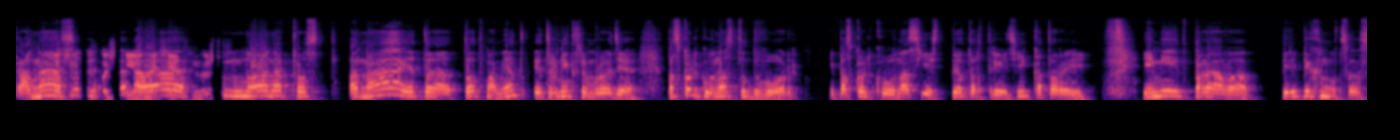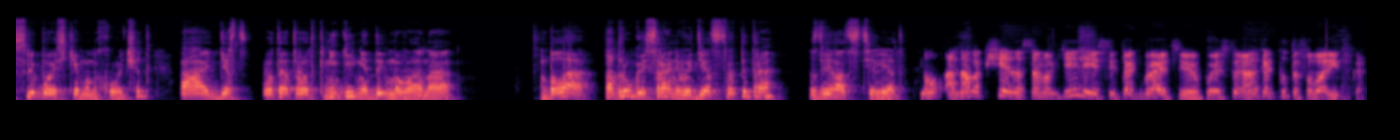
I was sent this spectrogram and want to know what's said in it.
Она, ну, ты хочешь ее а, Ну, ну, она просто, она это тот момент, это в некотором роде, поскольку у нас тут двор, и поскольку у нас есть Петр Третий, который имеет право перепихнуться с любой, с кем он хочет. А герц... вот эта вот княгиня Дымова, она была подругой с раннего детства Петра, с 12 лет. Ну, она вообще на самом деле, если так брать э, по истории, она как будто фаворитка.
